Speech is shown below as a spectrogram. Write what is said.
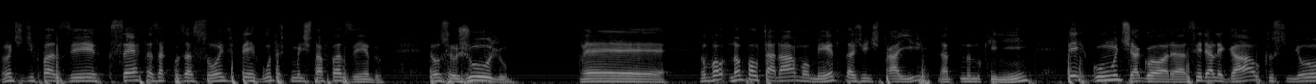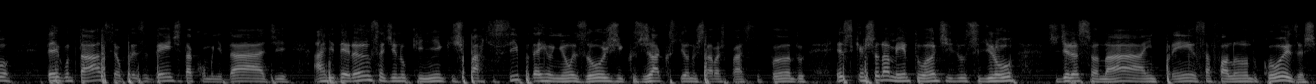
antes de fazer certas acusações e perguntas como ele está fazendo. Então, seu Júlio, é, não, não faltará momento da gente estar aí na, no Quini. Pergunte agora, seria legal que o senhor perguntasse ao presidente da comunidade, à liderança de Nuquinim, que participa das reuniões hoje, já que o senhor não estava participando, esse questionamento antes do senhor se direcionar à imprensa falando coisas.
